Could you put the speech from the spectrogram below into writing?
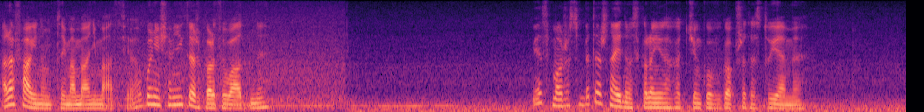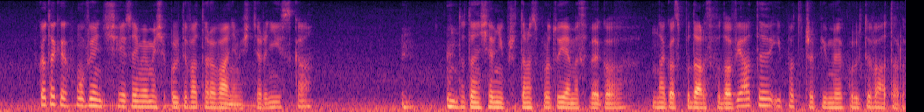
Ale fajną tutaj mamy animację. Ogólnie siewnik też bardzo ładny. Więc może sobie też na jednym z kolejnych odcinków go przetestujemy. Tylko tak jak mówiłem, dzisiaj zajmiemy się kultywatorowaniem ścierniska. To ten siewnik przetransportujemy sobie go na gospodarstwo do wiaty i podczepimy kultywator.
